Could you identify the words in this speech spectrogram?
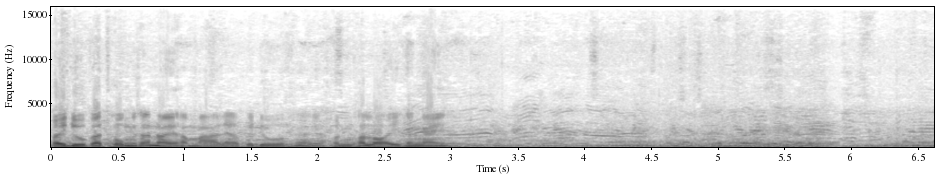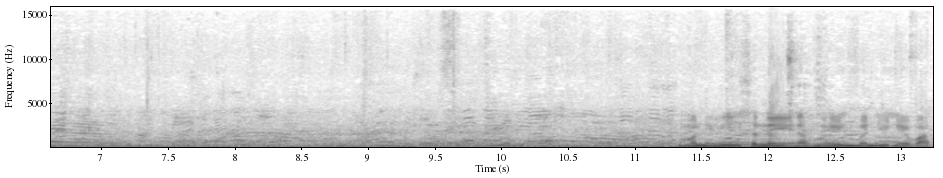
ไปดูกระทงสักหน่อยครับมาแล้วไปดูเฮ้คนเขาลอยยังไง มันไม่มีเสน่ห์นะมันเหมือนอยู่ในวัด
